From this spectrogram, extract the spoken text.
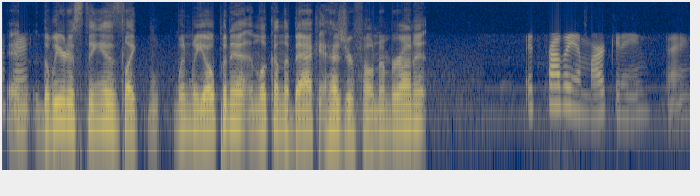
Okay. And the weirdest thing is, like, when we open it and look on the back, it has your phone number on it. It's probably a marketing thing.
